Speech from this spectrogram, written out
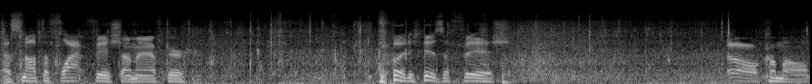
That's not the flatfish I'm after, but it is a fish. Oh, come on.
